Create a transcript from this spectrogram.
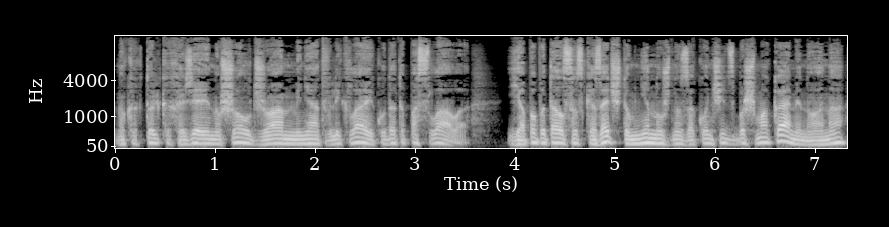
Но как только хозяин ушел, Джоан меня отвлекла и куда-то послала — я попытался сказать, что мне нужно закончить с башмаками, но она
